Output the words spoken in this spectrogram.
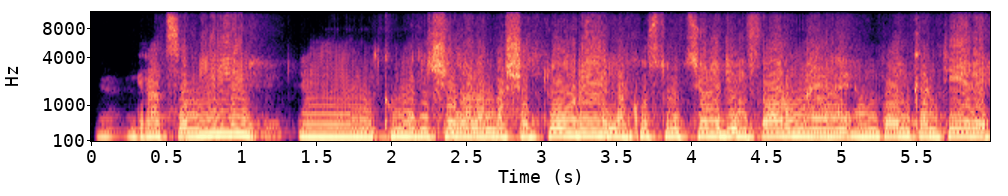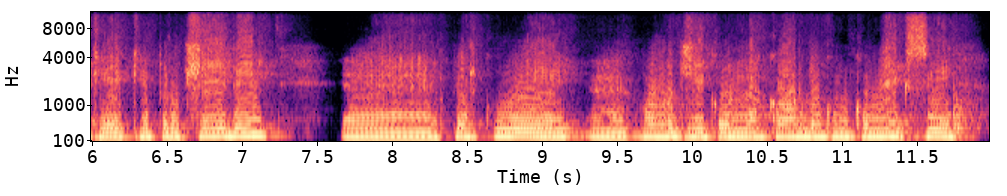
Grazie mille. Eh, come diceva l'ambasciatore, la costruzione di un forum è un po' un cantiere che, che procede, eh, per cui eh, oggi con l'accordo con Comexi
